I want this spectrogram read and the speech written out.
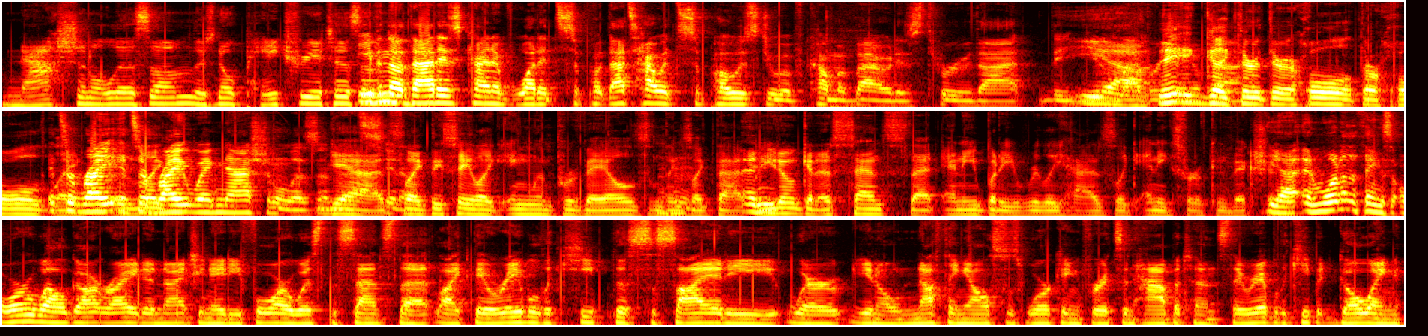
nationalism. There's no patriotism. Even though that is kind of what it's supposed, that's how it's supposed to have come about, is through that the Yeah. They, like that. their their whole their whole It's like, a right. It's a right wing nationalism. Yeah, you it's like they say like England prevails and things mm-hmm. like that. And but you you- don't get a sense that anybody really has like any sort of conviction. Yeah, and one of the things Orwell got right in 1984 was the sense that like they were able to keep this society where you know nothing else was working for its inhabitants. They were able to keep it going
